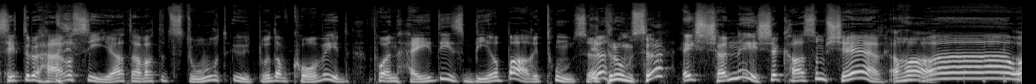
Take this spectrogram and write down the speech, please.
Sitter du her og sier at det har vært et stort utbrudd av covid på en Heidis bierbar i Tromsø? I Tromsø? Jeg skjønner ikke hva som skjer. Aha. Wow, wow, Å,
